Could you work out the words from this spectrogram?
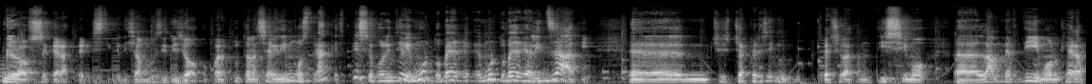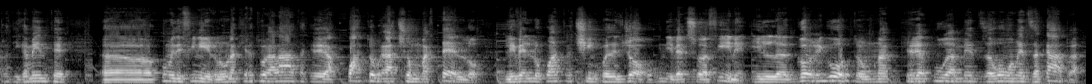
grosse caratteristiche, diciamo così, di gioco. Poi tutta una serie di mostri, anche spesso e volentieri molto ben, molto ben realizzati. Eh, c'è per esempio, mi piaceva tantissimo eh, l'Hammer Demon, che era praticamente, eh, come definirlo, una creatura alata che aveva quattro braccia e un martello, livello 4 e 5 del gioco, quindi verso la fine. Il Gorigotto, una creatura mezza uomo, mezza capra,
